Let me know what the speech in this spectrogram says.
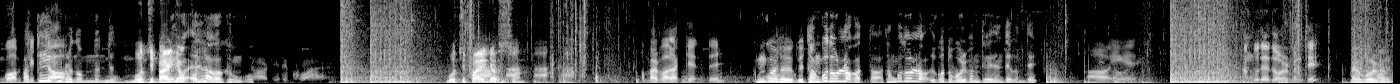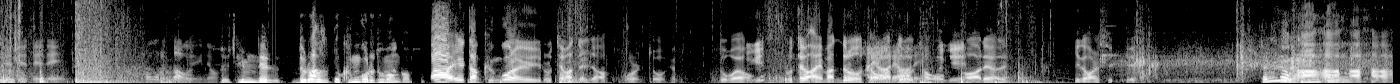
이거 빠 찍자. 테이블은 없는데. 모- 모찌 엘라, 빨개였거든? 엘라가 금고. 모찌 빨개였어 아, 아, 아, 아. 한 발 맞았겠는데? 금고에서 여기 당고도 올라갔다. 당고도 올라. 이것도 월병 되는데 근데? 아 이게 당구대도 얼면 돼? 네 월병 되죠. 네네네 총으로 쏴고 그냥 저 지금 내 내려가서 또 금고로 도망감. 아 일단 금고랑 여기 로테 만들자. 오른쪽. 노바요. 여기? 로테 아니 만들어 놓자고. 아래, 아래, 만들어 아래. 놓자고. 여기. 어, 아래 아래. 이동할 수 있게. 엘라 금고. 하하하하.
